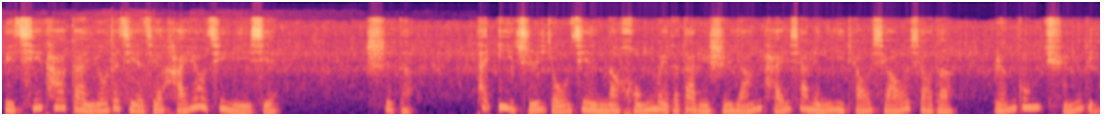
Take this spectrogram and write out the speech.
比其他赶游的姐姐还要近一些。是的，他一直游进那宏伟的大理石阳台下面的一条小小的。人工渠里，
